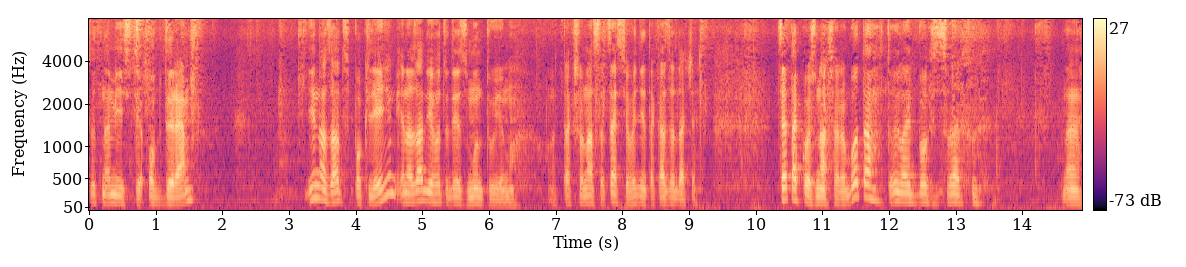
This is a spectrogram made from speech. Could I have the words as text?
тут на місці обдеремо. І назад поклеїмо і назад його туди змонтуємо. От, так що у нас оце сьогодні така задача. Це також наша робота, той лайтбокс зверху. На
